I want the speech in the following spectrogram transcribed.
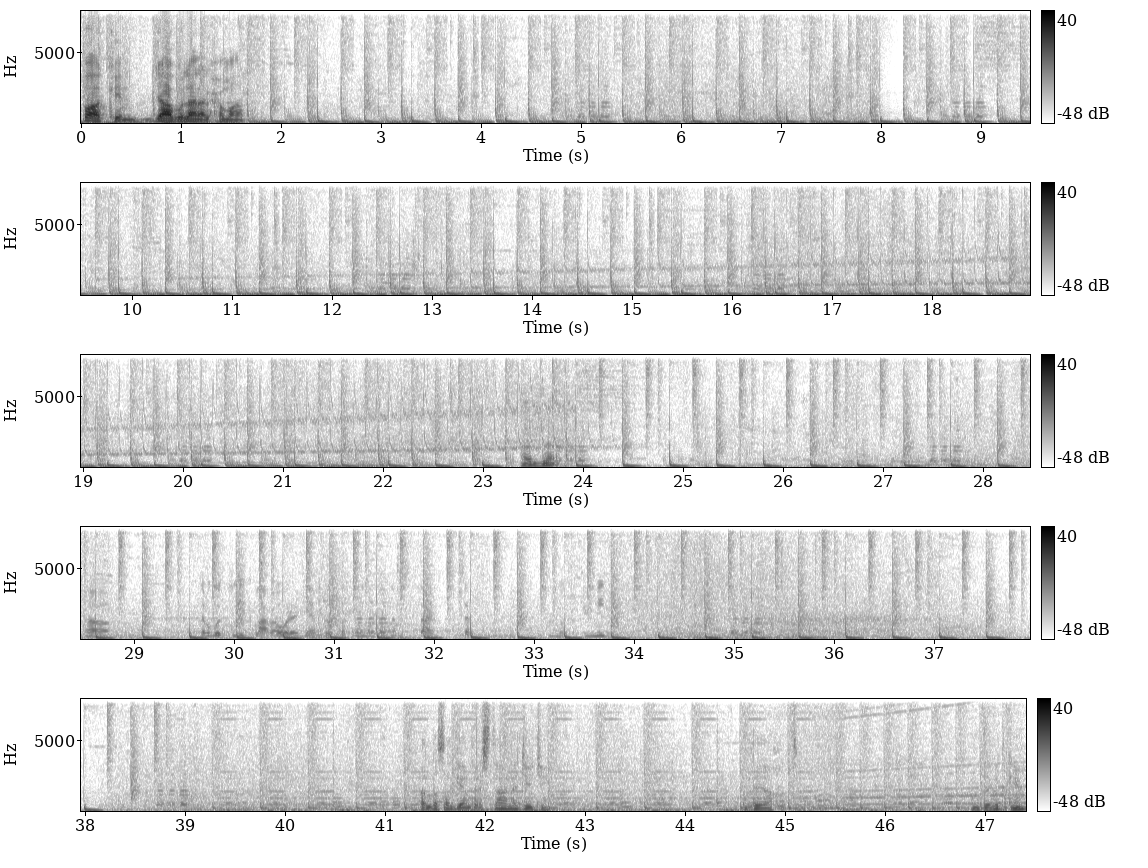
فاكن جابوا لنا الحمار. أرجع. الجيم قصدك انه نفس التايم الميديا. خلص الجيم ترستانا جي جي. اللي ياخذ. انت جود جيم.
